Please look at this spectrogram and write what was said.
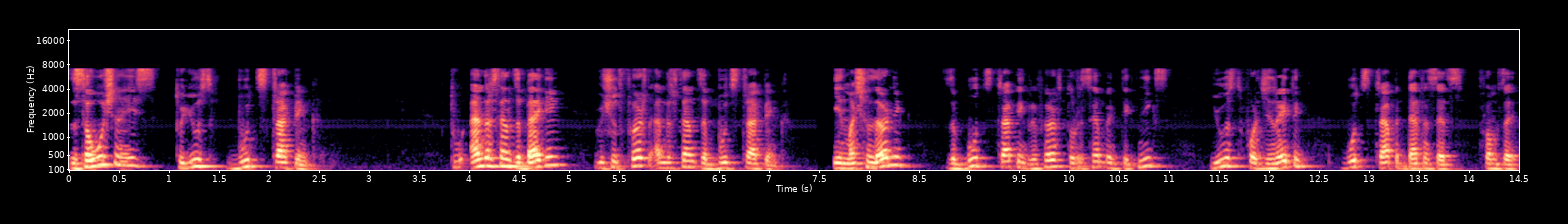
The solution is to use bootstrapping. To understand the bagging, we should first understand the bootstrapping. In machine learning, the bootstrapping refers to resampling techniques used for generating bootstrapped datasets from the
